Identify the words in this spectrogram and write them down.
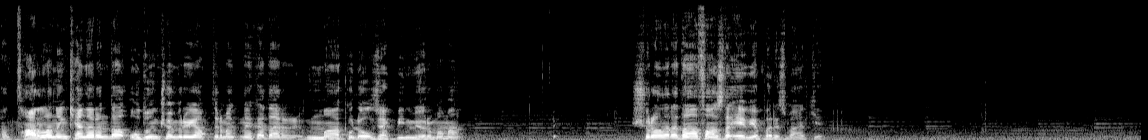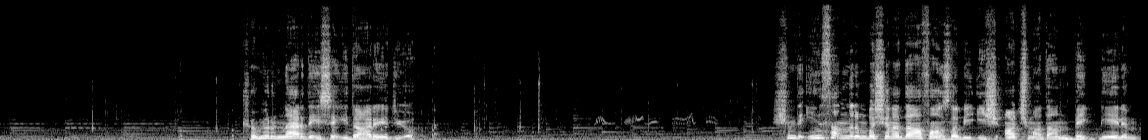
Yani tarlanın kenarında odun kömürü yaptırmak ne kadar makul olacak bilmiyorum ama şuralara daha fazla ev yaparız belki. Kömür neredeyse idare ediyor. Şimdi insanların başına daha fazla bir iş açmadan bekleyelim.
